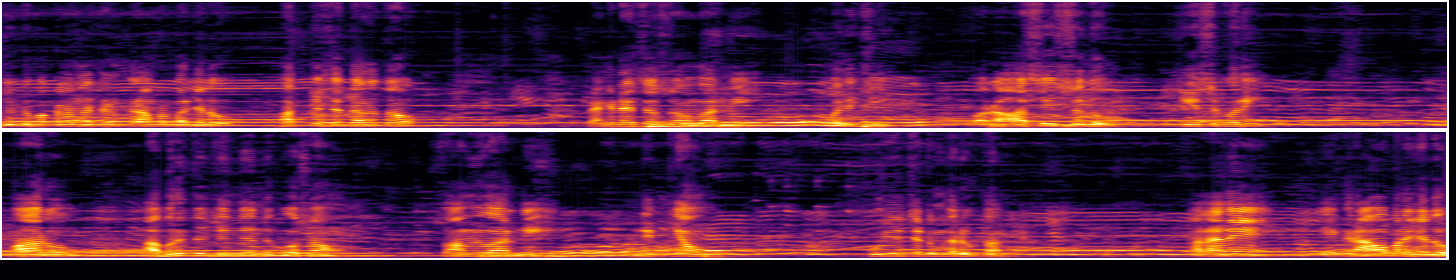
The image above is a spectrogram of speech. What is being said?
చుట్టుపక్కల ఉన్నటువంటి గ్రామ ప్రజలు భక్తి శ్రద్ధలతో వెంకటేశ్వర స్వామివారిని కొలిచి వారి ఆశీస్సులు తీసుకొని వారు అభివృద్ధి చెందేందుకోసం స్వామివారిని నిత్యం పూజించటం జరుగుతుంది. అలానే ఈ గ్రామ ప్రజలు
